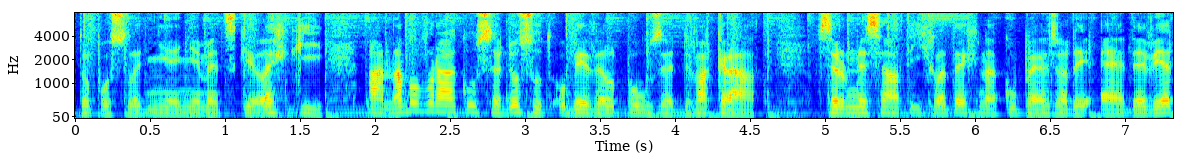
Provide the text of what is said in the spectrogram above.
to poslední je německy lehký a na Bavoráku se dosud objevil pouze dvakrát. V 70. letech na kupé řady E9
